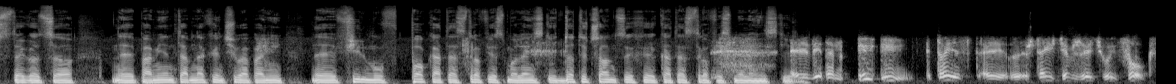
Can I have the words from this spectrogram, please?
z tego, co pamiętam, nakręciła pani e, filmów po katastrofie smoleńskiej, dotyczących e, katastrofy smoleńskiej. Wie pan, to jest szczęście w życiu i fuks,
